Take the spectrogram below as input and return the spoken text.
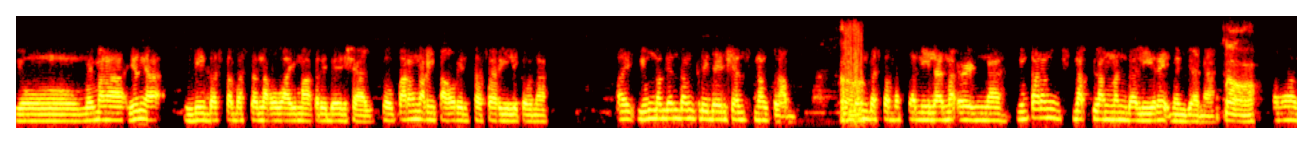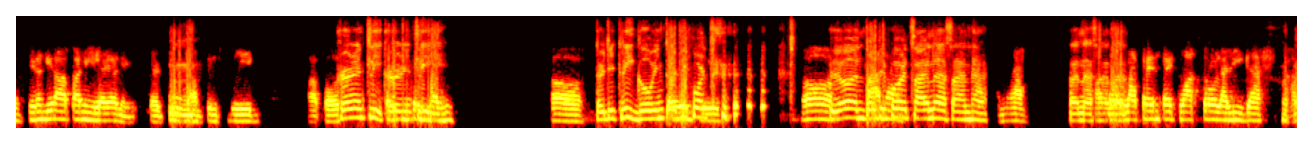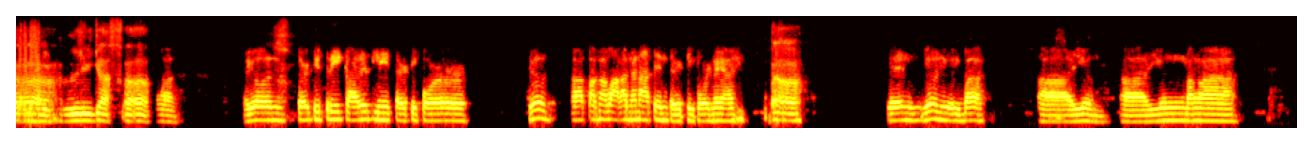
yung may mga, yun nga, hindi basta-basta nakuha yung mga credentials. So, parang nakita ko rin sa sarili ko na, ay, yung magandang credentials ng club, Oo. hindi basta-basta nila na-earn na, yung parang snap lang ng daliri, nandyan na. Oo. Uh, pinaghirapan nila yan eh. 13 Mm. Champions League, tapos, Currently, currently Oo. 33 going 34. Oo. Yun, 34 sana, sana. Sana, Sana. sana. La 34 La Ligas. Ah, ligas. Oo. Ah. Ayun, 33 currently, 34. Yun, ah, panghawakan na natin, 34 na yan. Oo. Then, yun, yung iba, ah yun, ah yung mga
